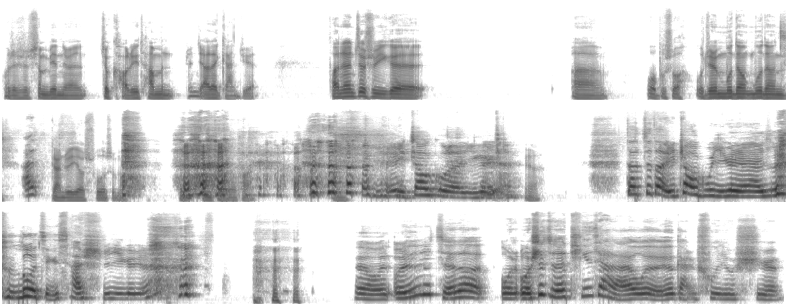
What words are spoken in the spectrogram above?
或者是身边的人就考虑他们人家的感觉。反正就是一个，呃，我不说，我觉得木灯木灯啊感觉要说什么。你照顾了一个人，到这到底照顾一个人还是 落井下石一个人？对，我我就是觉得，我我是觉得听下来，我有一个感触，就是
